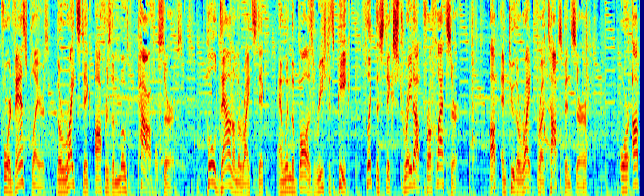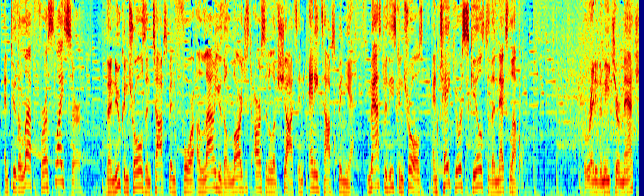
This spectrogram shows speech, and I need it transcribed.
For advanced players, the right stick offers the most powerful serves pull down on the right stick, and when the ball has reached its peak, flick the stick straight up for a flat serve, up and to the right for a topspin serve, or up and to the left for a slice serve. The new controls in Top Spin 4 allow you the largest arsenal of shots in any topspin yet. Master these controls and take your skills to the next level. Ready to meet your match?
